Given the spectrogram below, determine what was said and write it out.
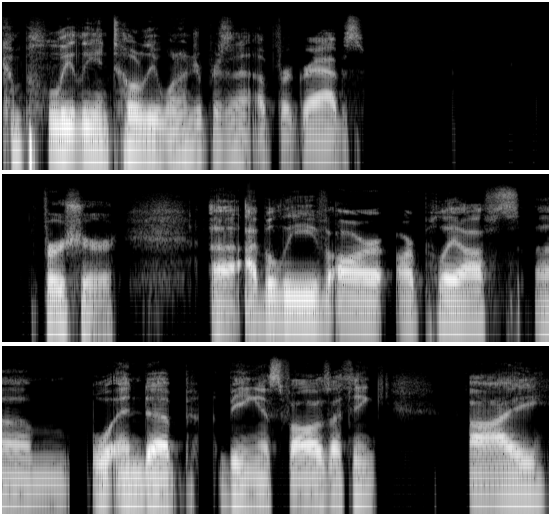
completely and totally 100% up for grabs. For sure. Uh, I believe our our playoffs um, will end up being as follows. I think I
